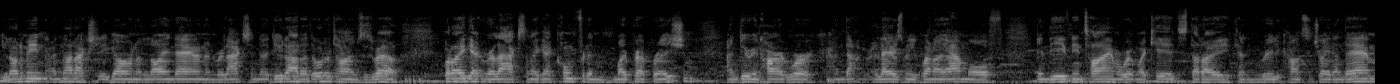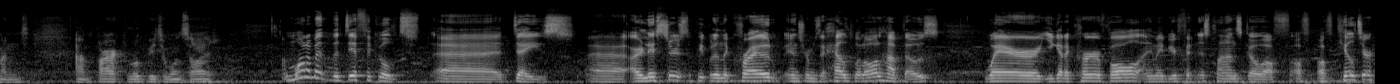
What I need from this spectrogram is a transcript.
you know what I mean? I'm not actually going and lying down and relaxing. I do that at other times as well but I get relaxed and I get comfort in my preparation and doing hard work and that allows me when I am off in the evening time or with my kids that I can really concentrate on them and and park rugby to one side. And what about the difficult uh, days? Uh, our listeners, the people in the crowd, in terms of health, will all have those where you get a curveball and maybe your fitness plans go off, off, off kilter.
